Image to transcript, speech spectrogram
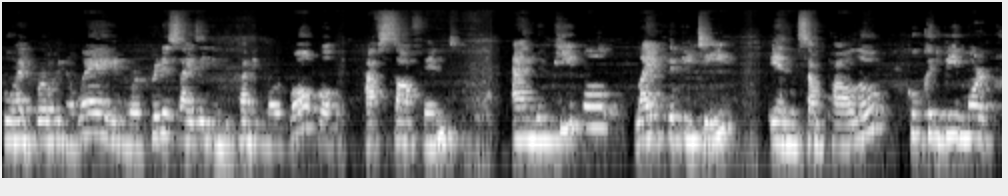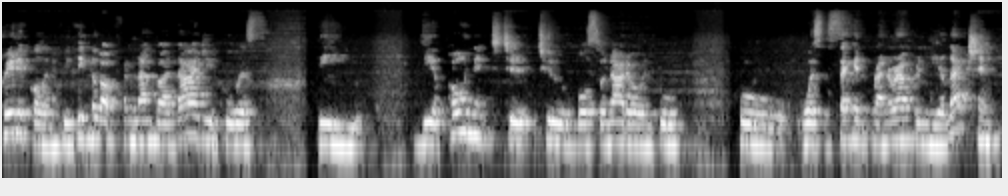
who had broken away and were criticizing and becoming more vocal, have softened. And the people like the PT in Sao Paulo, who could be more critical, and if we think about Fernando Haddad, who was the the opponent to, to Bolsonaro and who who was the second runner up in the election,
